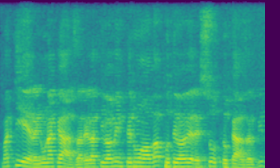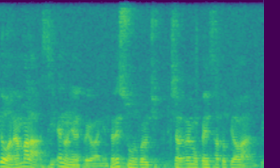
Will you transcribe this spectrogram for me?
ma chi era in una casa relativamente nuova poteva avere sotto casa il bidone, ammalarsi e non gliene fregava niente, nessuno, quello ci, ci avremmo pensato più avanti.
